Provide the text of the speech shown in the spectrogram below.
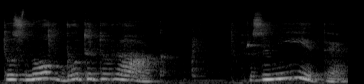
то знов буде дурак. Розумієте?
